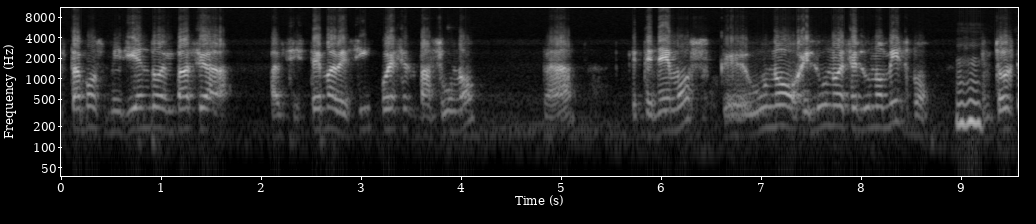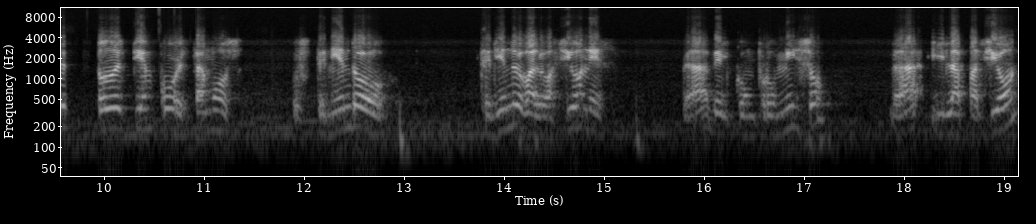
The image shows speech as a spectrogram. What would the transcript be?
estamos midiendo en base a, al sistema de cinco jueces más uno, que tenemos, que uno, el uno es el uno mismo. Entonces, todo el tiempo estamos pues, teniendo, teniendo evaluaciones del compromiso y la pasión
